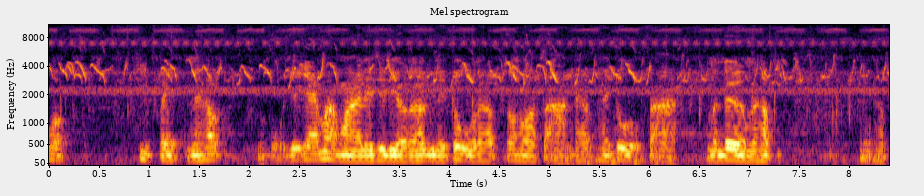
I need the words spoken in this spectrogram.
พวกขี้เป็ดนะครับโอ้โหเยอะแยะมากมายเลยทีเดียวนะครับ อยู่ในตู้นะครับต้องทำความสะอาดนะครับ ให้ตู้สะอาดเหมือนเดิมนะครับนี่ครับ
